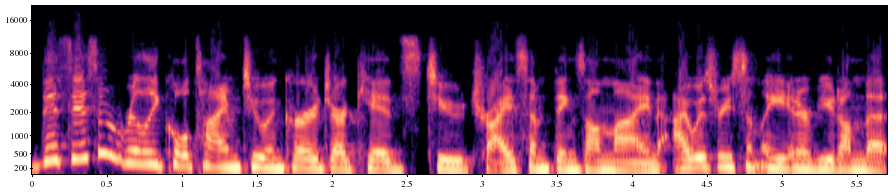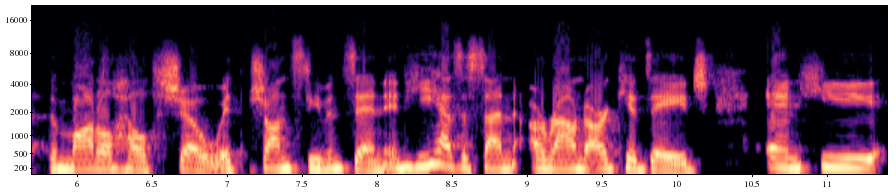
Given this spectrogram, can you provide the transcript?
This is a really cool time to encourage our kids to try some things online. I was recently interviewed on the, the Model Health show with Shawn Stevenson, and he has a son around our kids' age, and he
